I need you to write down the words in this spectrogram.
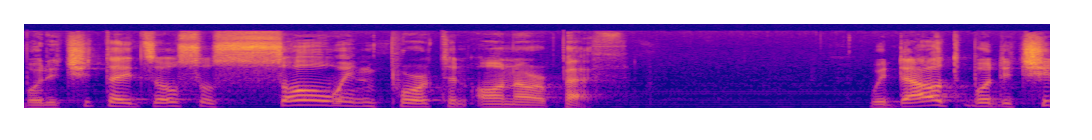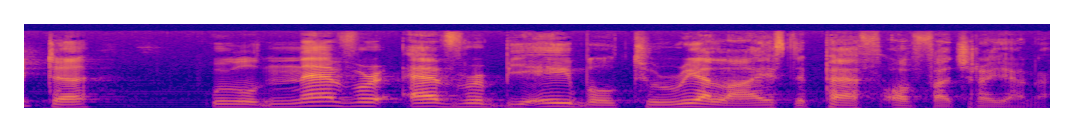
bodhicitta is also so important on our path. Without bodhicitta, we will never ever be able to realize the path of Vajrayana.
